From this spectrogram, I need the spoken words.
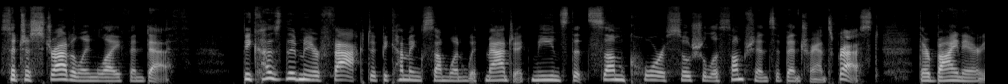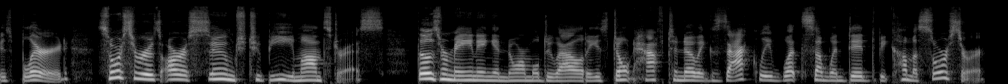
such as straddling life and death because the mere fact of becoming someone with magic means that some core social assumptions have been transgressed, their binaries blurred, sorcerers are assumed to be monstrous. Those remaining in normal dualities don't have to know exactly what someone did to become a sorcerer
